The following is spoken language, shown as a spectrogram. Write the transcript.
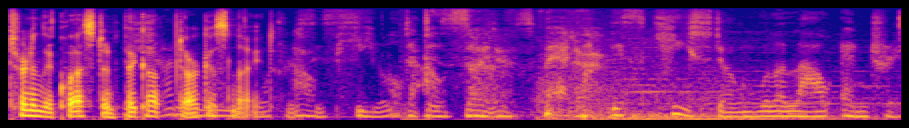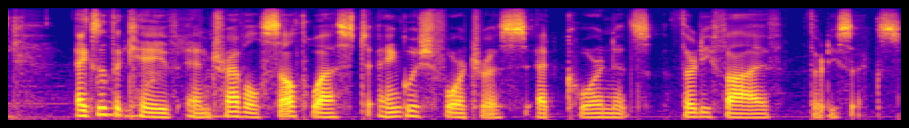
Turn in the quest and pick up Darkest Night. Our people deserve better. This keystone will allow entry. Exit the cave and travel southwest to Anguish Fortress at coordinates 3536.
